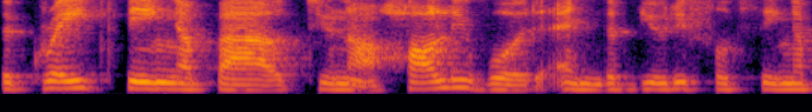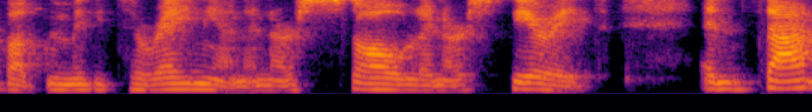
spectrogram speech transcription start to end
the great thing about you know Hollywood and the beautiful thing about the Mediterranean and our soul and our spirit, and that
